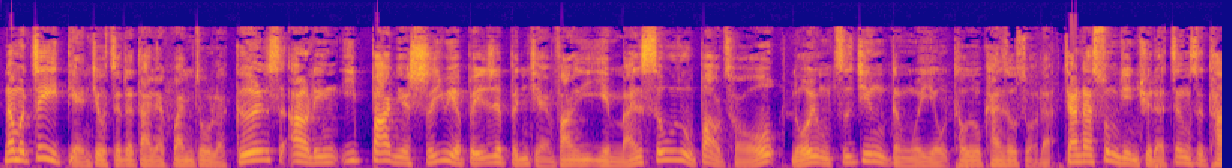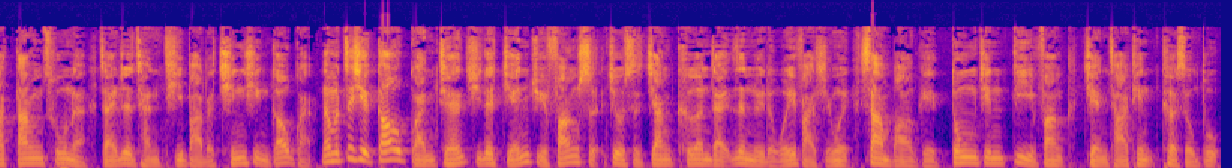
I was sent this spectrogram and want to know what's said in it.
那么这一点就值得大家关注了。戈恩是二零一八年十一月被日本检方以隐瞒收入、报酬、挪用资金等为由投入看守所的，将他送进去的正是他当初呢在日产提拔的亲信高管。那么这些高管采取的检举方式，就是将科恩在任内的违法行为上报。给东京地方检察厅特搜部。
